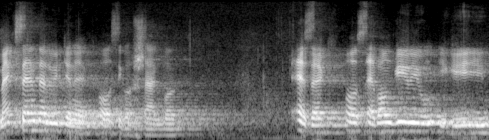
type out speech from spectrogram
megszentelődjenek az igazságban. Ezek az evangélium igéi.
